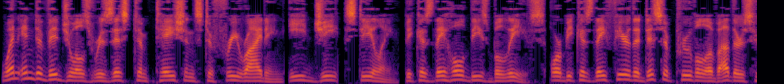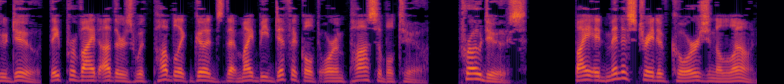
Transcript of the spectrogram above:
When individuals resist temptations to free riding e.g., stealing because they hold these beliefs or because they fear the disapproval of others who do, they provide others with public goods that might be difficult or impossible to «produce» by administrative coercion alone.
